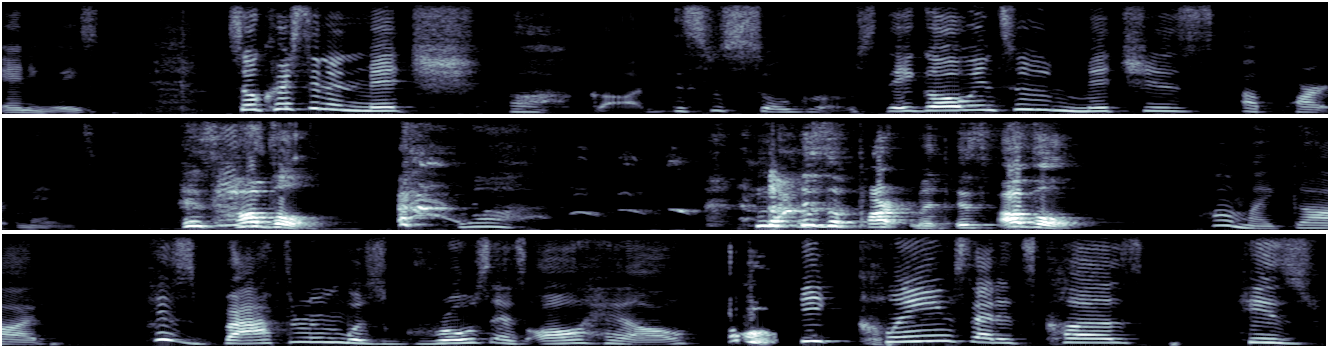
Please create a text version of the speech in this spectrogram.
anyways, so Kristen and Mitch, oh god, this was so gross. They go into Mitch's apartment. His hovel, not his apartment, his hovel. oh my god. His bathroom was gross as all hell. Oh. He claims that it's cause his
